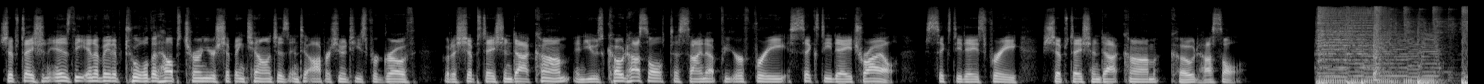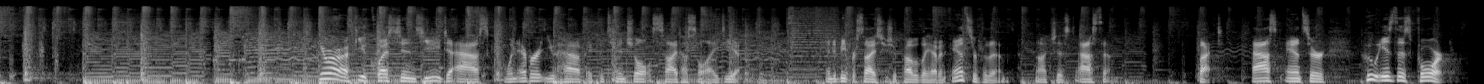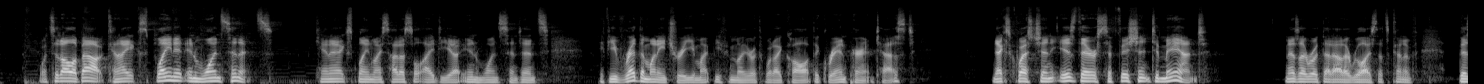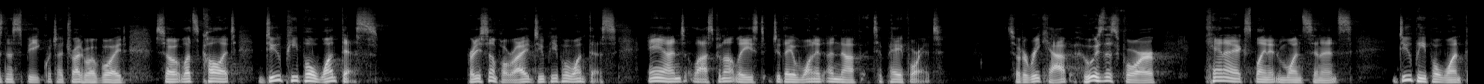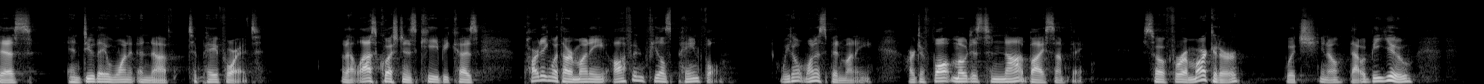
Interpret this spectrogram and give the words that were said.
ShipStation is the innovative tool that helps turn your shipping challenges into opportunities for growth. Go to shipstation.com and use code HUSTLE to sign up for your free 60 day trial. 60 days free. ShipStation.com, code HUSTLE. Here are a few questions you need to ask whenever you have a potential side hustle idea. And to be precise, you should probably have an answer for them, not just ask them. But ask, answer, who is this for? What's it all about? Can I explain it in one sentence? Can I explain my side hustle idea in one sentence? If you've read The Money Tree, you might be familiar with what I call the grandparent test. Next question Is there sufficient demand? And as I wrote that out, I realized that's kind of business speak, which I try to avoid. So let's call it Do people want this? Pretty simple, right? Do people want this? And last but not least, do they want it enough to pay for it? So to recap, who is this for? Can I explain it in one sentence? Do people want this? And do they want it enough to pay for it? That last question is key because parting with our money often feels painful. We don't want to spend money. Our default mode is to not buy something. So for a marketer, which, you know, that would be you,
